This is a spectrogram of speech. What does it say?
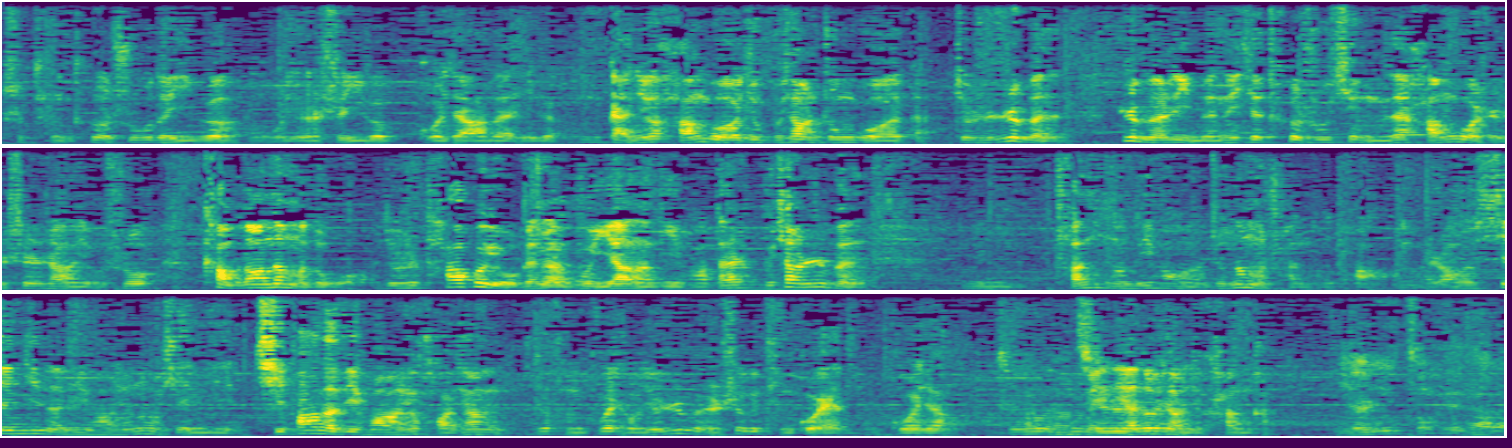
是挺特殊的一个，我觉得是一个国家的一个感觉。韩国就不像中国，感就是日本，日本里面那些特殊性，你在韩国人身上有时候看不到那么多，就是它会有跟咱不一样的地方，但是不像日本。嗯，传统的地方就那么传统啊，然后先进的地方又那么先进，奇葩的地方又好像就很怪。我觉得日本人是个挺怪的国家，所以我每年都想去看看。也就是你总结下来，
